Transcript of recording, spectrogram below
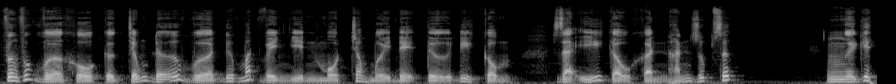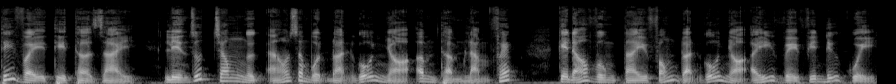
Phương Phúc vừa khổ cực chống đỡ vừa đưa mắt về nhìn một trong mười đệ tử đi cùng, ra ý cầu khẩn hắn giúp sức. Người kia thấy vậy thì thở dài, liền rút trong ngực áo ra một đoạn gỗ nhỏ âm thầm làm phép, cái đó vùng tay phóng đoạn gỗ nhỏ ấy về phía nữ quỷ.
